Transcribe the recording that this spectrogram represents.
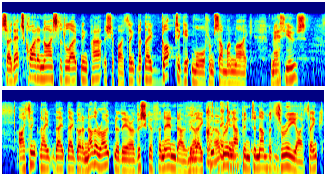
so that's quite a nice little opening partnership, I think. But they've got to get more from someone like Matthews. I think they, they, they've got another opener there, Avishka Fernando, who Yep, they could they bring do. up into number three, I think,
